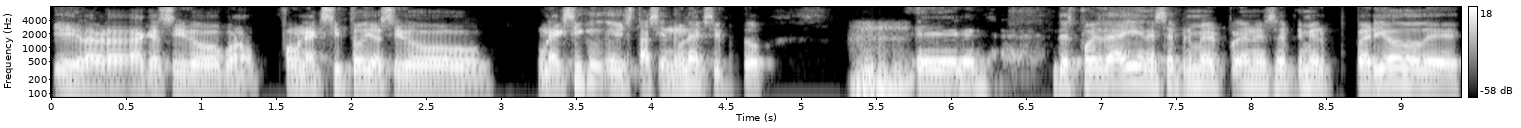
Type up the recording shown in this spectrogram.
Y la verdad que ha sido, bueno, fue un éxito y ha sido un éxito y está siendo un éxito. Eh, después de ahí, en ese, primer, en ese primer periodo de,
